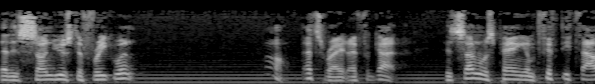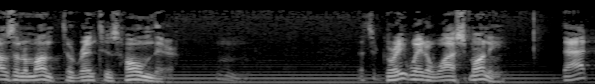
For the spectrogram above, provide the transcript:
that his son used to frequent? Oh, that's right. I forgot. His son was paying him 50000 a month to rent his home there. Hmm. That's a great way to wash money. That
